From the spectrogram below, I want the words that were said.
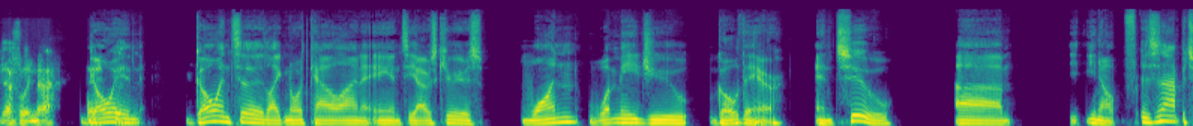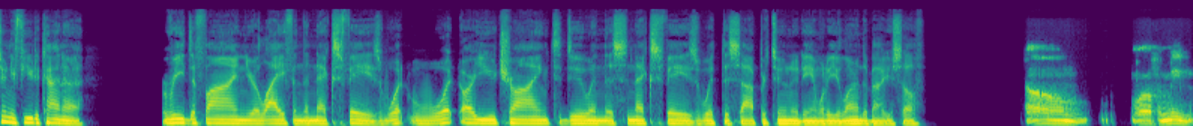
definitely not. going going to like North Carolina A and T. I was curious. One, what made you go there, and two, um, you know, this is an opportunity for you to kind of redefine your life in the next phase. What what are you trying to do in this next phase with this opportunity, and what have you learned about yourself? Um, well, for me,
